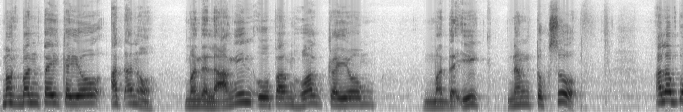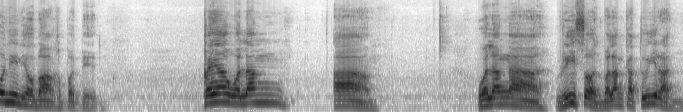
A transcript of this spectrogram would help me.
magbantay kayo at ano, manalangin upang huwag kayong madaig ng tukso. Alam po ninyo mga kapatid, kaya walang ah walang ah, reason, walang katwiran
